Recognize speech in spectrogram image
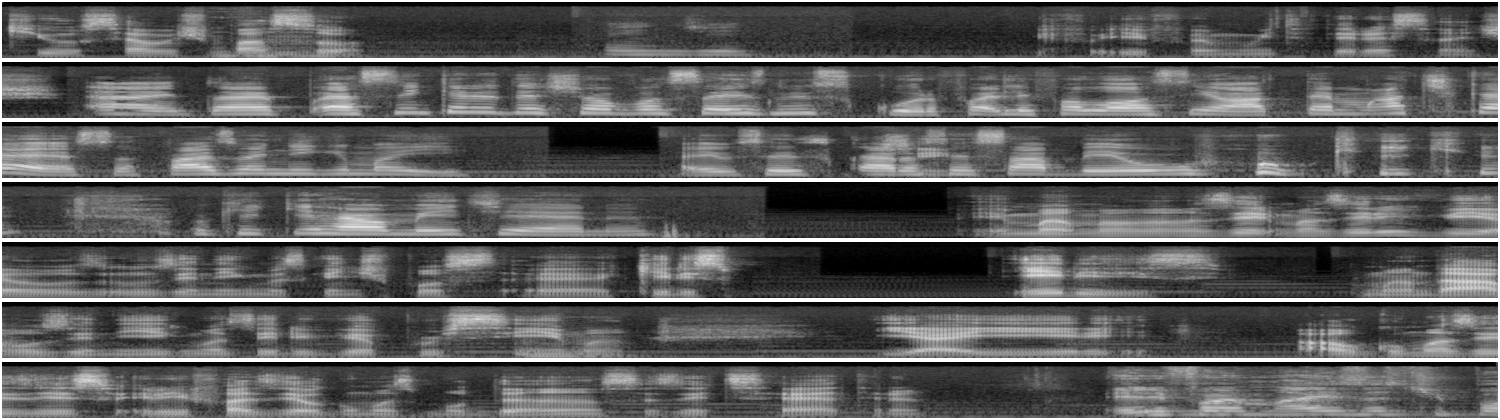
que o Selbit Uhum. passou. Entendi. E foi, e foi muito interessante. Ah, então é é assim que ele deixou vocês no escuro. Ele falou assim, ó, a temática é essa, faz o enigma aí. Aí vocês ficaram Sim. sem saber o, o que que, o que que realmente é, né? E ma- ma- Mas ele, mas ele via os, os enigmas que a gente post, é, que eles. Eles mandavam os enigmas, ele via por cima. Uhum. E aí ele. Algumas vezes ele fazia algumas mudanças, etc. Ele foi mais, é, tipo,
